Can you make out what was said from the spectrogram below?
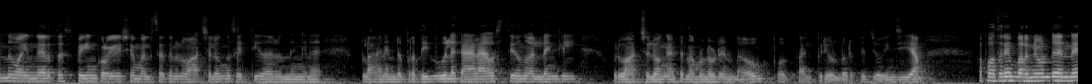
ഇന്ന് വൈകുന്നേരത്തെ സ്പെയിൻ ക്രൊയേഷ്യ മത്സരത്തിന് ഒരു വാച്ചലോങ് സെറ്റ് ചെയ്താലൊന്നും ഇങ്ങനെ പ്ലാൻ ഉണ്ട്. പ്രതികൂല കാലാവസ്ഥയൊന്നും അല്ലെങ്കിൽ ഒരു വാച്ചലോങ് ആയിട്ട് നമ്മളിവിടെ ഉണ്ടാവും. അപ്പോൾ താല്പര്യമുള്ളവർക്ക് ജോയിൻ ചെയ്യാം. അപ്പോൾ അത്രയും പറഞ്ഞുകൊണ്ട് തന്നെ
